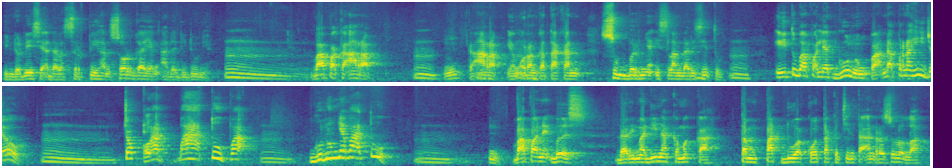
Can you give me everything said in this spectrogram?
Indonesia adalah serpihan sorga yang ada di dunia. Hmm. Bapak ke Arab, hmm. Hmm, ke Arab yang hmm. orang katakan sumbernya Islam dari situ. Hmm. Itu bapak lihat gunung pak, tidak pernah hijau, hmm. coklat, batu pak, hmm. gunungnya batu. Hmm. Hmm. Bapak naik bus dari Madinah ke Mekah, tempat dua kota kecintaan Rasulullah,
